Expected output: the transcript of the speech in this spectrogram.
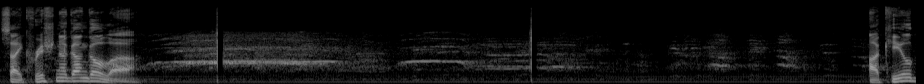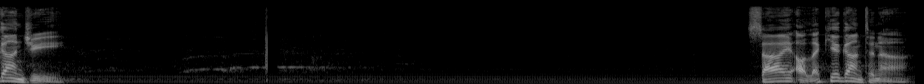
Sai Krishna Gangola. Akil Ganji. Sai Alekya Gantana.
